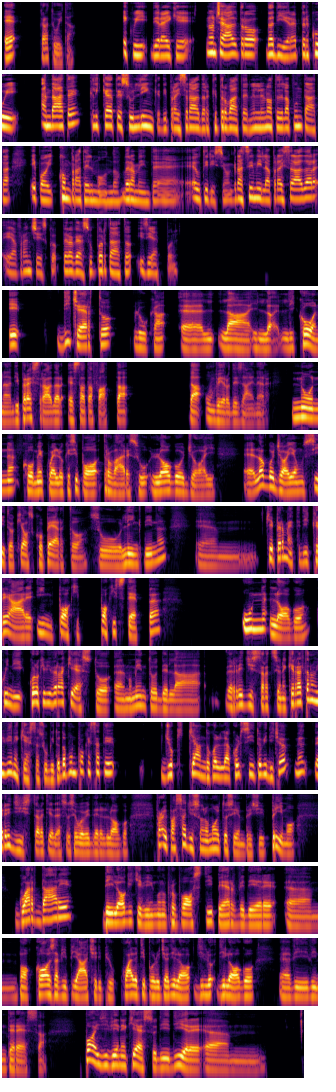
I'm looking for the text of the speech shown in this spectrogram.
È gratuita. E qui direi che non c'è altro da dire, per cui andate, cliccate sul link di Price Radar che trovate nelle note della puntata e poi comprate il mondo. Veramente è, è utilissimo. Grazie mille a Price Radar e a Francesco per aver supportato Easy Apple. E di certo, Luca, eh, la, il, l'icona di Price Radar è stata fatta da un vero designer non come quello che si può trovare su Logojoy. Eh, Logojoy è un sito che ho scoperto su LinkedIn ehm, che permette di creare in pochi, pochi step un logo. Quindi quello che vi verrà chiesto al momento della registrazione, che in realtà non vi viene chiesta subito, dopo un po' che state giochicchiando col, col, sito vi dice eh, registrati adesso se vuoi vedere il logo. Però i passaggi sono molto semplici. Primo, guardare dei loghi che vi vengono proposti per vedere um, un po' cosa vi piace di più, quale tipologia di, lo- di, lo- di logo uh, vi, vi, interessa. Poi vi viene chiesto di dire um,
